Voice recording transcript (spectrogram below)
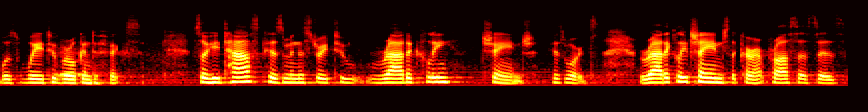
was way too broken to fix. So he tasked his ministry to radically change, his words, radically change the current processes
